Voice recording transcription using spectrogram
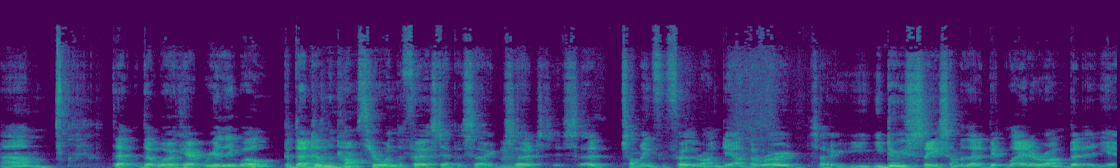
Um, that, that work out really well, but that doesn't come through in the first episode, so it's, it's uh, something for further on down the road. So you, you do see some of that a bit later on, but uh, yeah,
